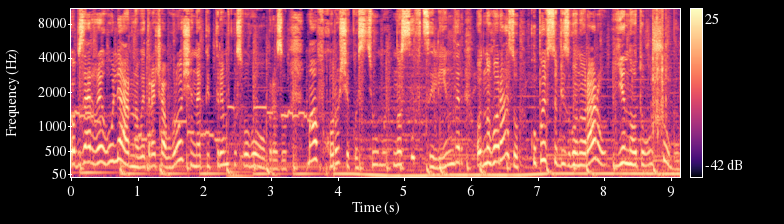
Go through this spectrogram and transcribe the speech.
Кобзар регулярно витрачав гроші на підтримку свого образу, мав хороші костюми, носив циліндр. Одного разу купив собі з гонорару єнотову шубу.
